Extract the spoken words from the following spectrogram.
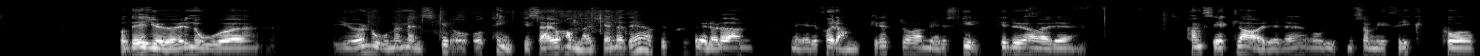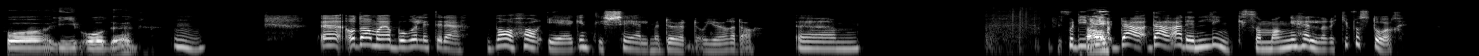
Og det gjør noe, gjør noe med mennesker å tenke seg og anerkjenne det. At du føler deg mer forankret, du har mer styrke. Du har, eh, kan se klarere og uten så mye frykt på, på liv og død. Mm. Uh, og da må jeg bore litt i det. Hva har egentlig sjel med død å gjøre da? Um, fordi det, der, der, er det en link som mange heller ikke forstår.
